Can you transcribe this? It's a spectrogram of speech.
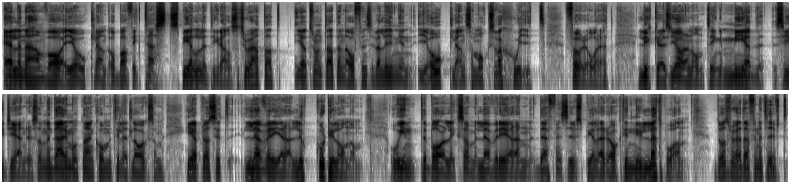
eller när han var i Oakland och bara fick testspela lite grann. Så tror jag inte att, jag tror inte att den där offensiva linjen i Oakland, som också var skit förra året, lyckades göra någonting med CJ Anderson. Men däremot när han kommer till ett lag som helt plötsligt levererar luckor till honom och inte bara liksom leverera en defensiv spelare rakt i nyllet på honom. Då tror jag definitivt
